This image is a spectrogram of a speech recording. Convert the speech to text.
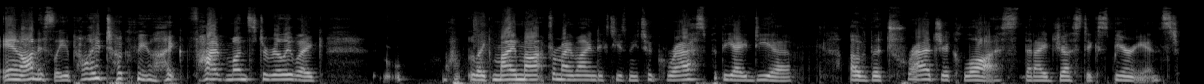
And honestly, it probably took me like five months to really, like, like my mind for my mind excuse me to grasp the idea of the tragic loss that i just experienced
